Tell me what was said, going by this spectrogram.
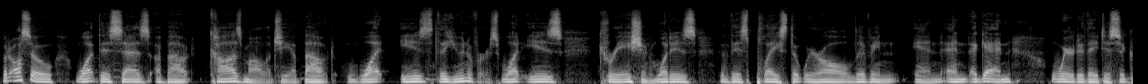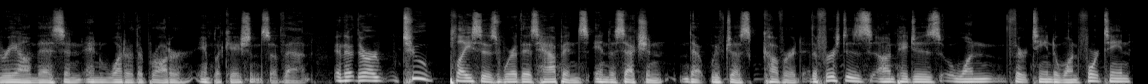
but also what this says about cosmology, about what is the universe, what is creation, what is this place that we're all living in. And again, where do they disagree on this and, and what are the broader implications of that. And there, there are two places where this happens in the section that we've just covered. The first is on pages 113 to 114,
